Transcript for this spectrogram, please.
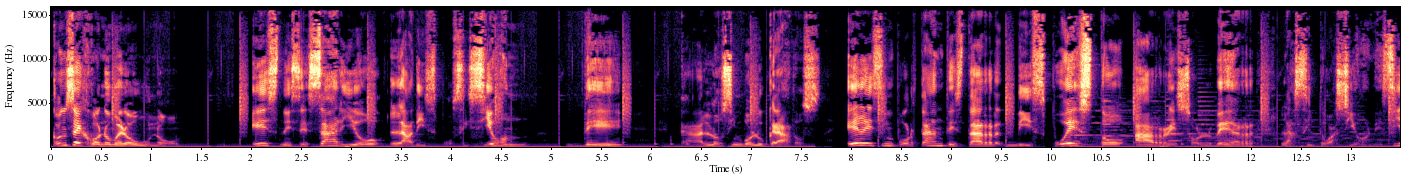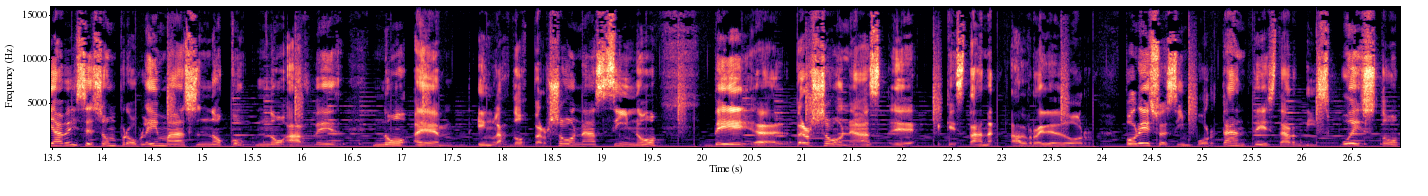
Consejo número uno. Es necesario la disposición de ah, los involucrados. Es importante estar dispuesto a resolver las situaciones. Y a veces son problemas no, em, en las dos personas, sino de eh, personas eh, que están alrededor. Por eso es importante estar dispuesto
